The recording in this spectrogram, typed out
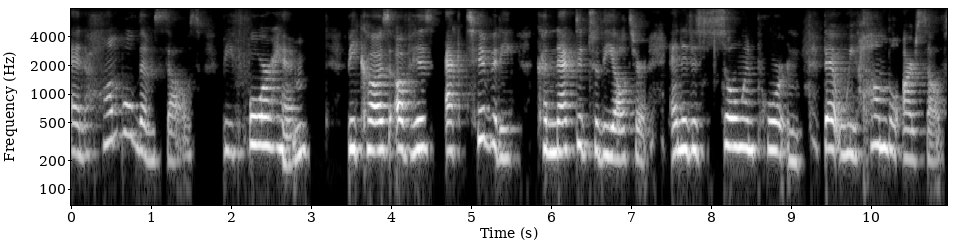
and humble themselves before him because of his activity connected to the altar. And it is so important that we humble ourselves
